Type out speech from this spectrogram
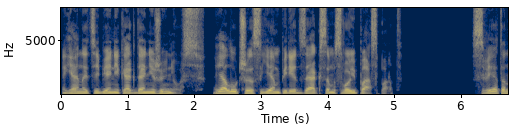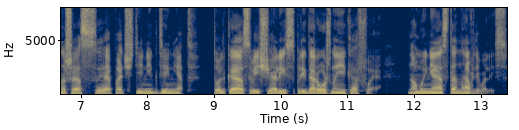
«Я на тебе никогда не женюсь. Я лучше съем перед ЗАГСом свой паспорт». Света на шоссе почти нигде нет, только освещались придорожные кафе, но мы не останавливались.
